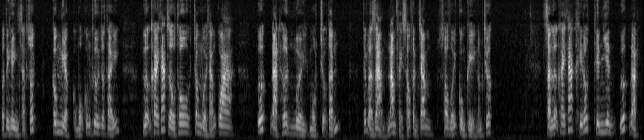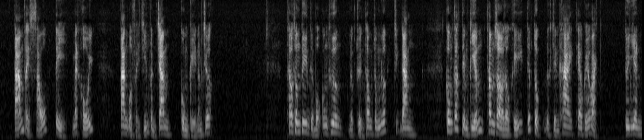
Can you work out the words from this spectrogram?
và tình hình sản xuất công nghiệp của Bộ Công Thương cho thấy lượng khai thác dầu thô trong 10 tháng qua ước đạt hơn 11 triệu tấn, tức là giảm 5,6% so với cùng kỳ năm trước. Sản lượng khai thác khí đốt thiên nhiên ước đạt 8,6 tỷ mét khối, tăng 1,9% cùng kỳ năm trước. Theo thông tin từ Bộ Công Thương được truyền thông trong nước trích đăng, Công tác tìm kiếm thăm dò dầu khí tiếp tục được triển khai theo kế hoạch. Tuy nhiên,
